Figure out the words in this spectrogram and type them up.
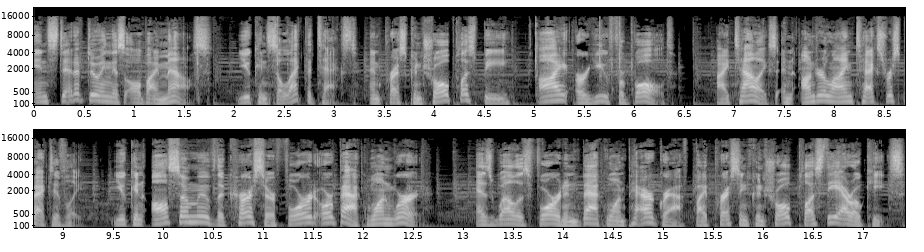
Instead of doing this all by mouse, you can select the text and press Ctrl plus B, I or U for bold, italics, and underline text respectively. You can also move the cursor forward or back one word, as well as forward and back one paragraph by pressing Ctrl plus the arrow keys.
